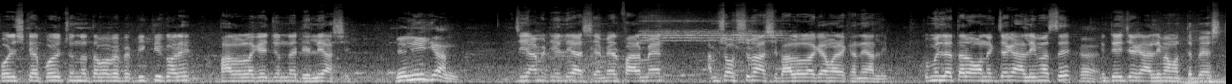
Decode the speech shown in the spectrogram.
পরিষ্কার পরিচ্ছন্নতাভাবে বিক্রি করে ভালো লাগে এই জন্য ডেলি আসি। ডেলি খান? জি আমি ডেলি আসি আমি আর পারমেন্ট আমি সবসময় আসি ভালো লাগে আমার এখানে আলিম কুমিল্লা তারও অনেক জায়গায় আলিম আছে হ্যাঁ। কিন্তু এই জায়গায় আলিম আমার তো বেস্ট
